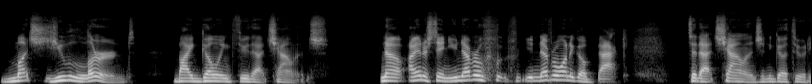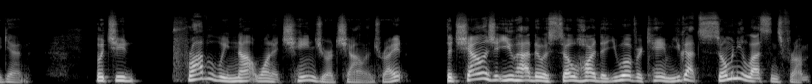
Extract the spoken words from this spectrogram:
much you learned by going through that challenge. Now, I understand you never you never want to go back to that challenge and go through it again. But you probably not want to change your challenge, right? The challenge that you had that was so hard that you overcame, you got so many lessons from,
